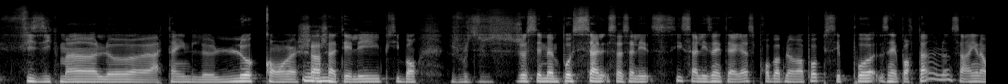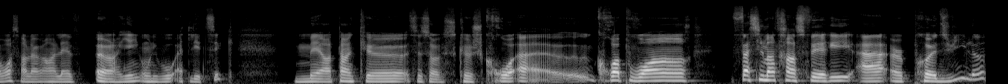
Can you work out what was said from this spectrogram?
physiquement là, euh, atteindre le look qu'on recherche Mhm. à la télé. Puis bon, je, je sais même pas si ça, ça- ça les, si ça les intéresse, probablement pas. Puis c'est pas important, là, ça n'a rien à voir, ça leur enlève euh, rien au niveau athlétique. Mais en tant que, c'est ça, ce que je crois, euh, crois pouvoir facilement transférer à un produit, là,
